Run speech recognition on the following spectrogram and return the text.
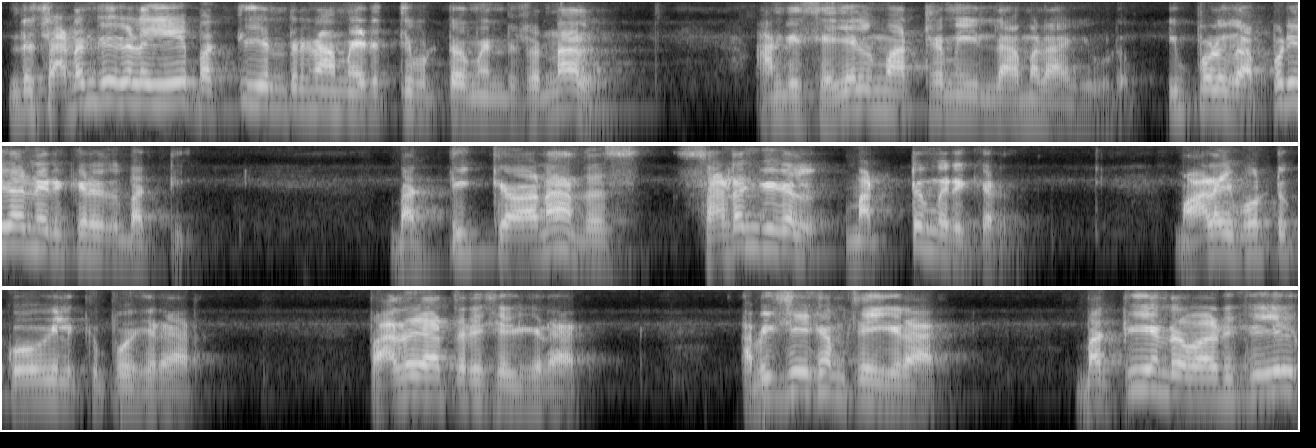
இந்த சடங்குகளையே பக்தி என்று நாம் எடுத்து விட்டோம் என்று சொன்னால் அங்கு செயல் மாற்றமே இல்லாமல் ஆகிவிடும். இப்பொழுது அப்படிதான் இருக்கிறது பக்தி. பக்திக்கான அந்த சடங்குகள் மட்டும் இருக்கிறது. மாலை போட்டு கோவிலுக்கு போகிறார் பாத யாத்திரை செய்கிறார் அபிஷேகம் செய்கிறார். பக்தி என்ற வாடிக்கையில்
